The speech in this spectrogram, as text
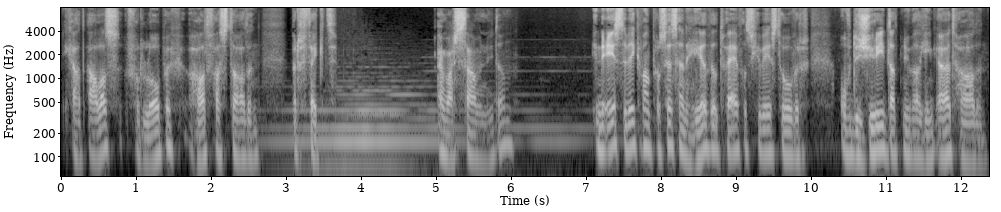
gaat alles voorlopig, houd vasthouden, perfect. En waar staan we nu dan? In de eerste weken van het proces zijn er heel veel twijfels geweest over of de jury dat nu wel ging uithouden.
